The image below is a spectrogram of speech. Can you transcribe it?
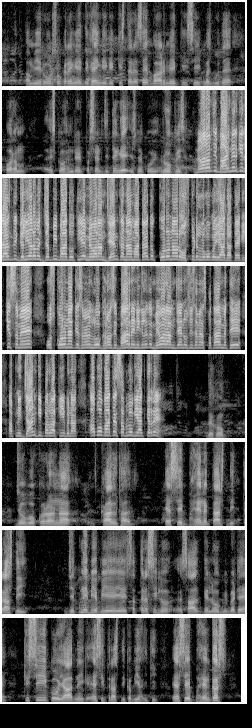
हम ये रोड शो करेंगे दिखाएँगे कि किस तरह से बाड़मेर की सीट मज़बूत है और हम इसको 100 परसेंट जीतेंगे इसमें कोई रोक नहीं सकता। मेवाराम जी बाड़मेर की राजनीतिक गलियारों में जब भी बात होती है मेवाराम जैन का नाम आता है तो कोरोना और हॉस्पिटल लोगों को याद आता है कि किस समय उस कोरोना के समय में लोग घरों से बाहर नहीं निकले तो मेवाराम जैन उसी समय अस्पताल में थे अपनी जान की परवाह किए बिना। अब वो बातें सब लोग याद कर रहे हैं। देखो जो वो कोरोना काल था ऐसे भयानक त्रासदी जितने भी अभी ये सत्तर अस्सी साल के लोग भी बैठे हैं किसी को याद नहीं कि ऐसी त्रासदी कभी आई थी। ऐसे भयंकर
